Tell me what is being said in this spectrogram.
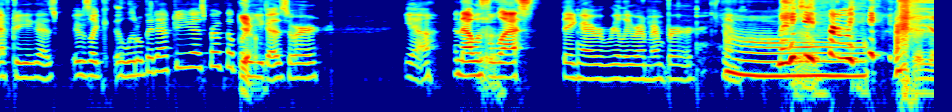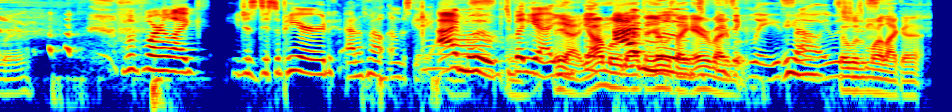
after you guys it was like a little bit after you guys broke up or Yeah. you guys were Yeah. And that was the last thing I really remember him Aw. making for me before like he just disappeared out of my I'm just kidding. I moved, but yeah, Yeah, y'all moved I after it was like moved everybody moved. physically, Yeah. so it was so it was just more like a.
